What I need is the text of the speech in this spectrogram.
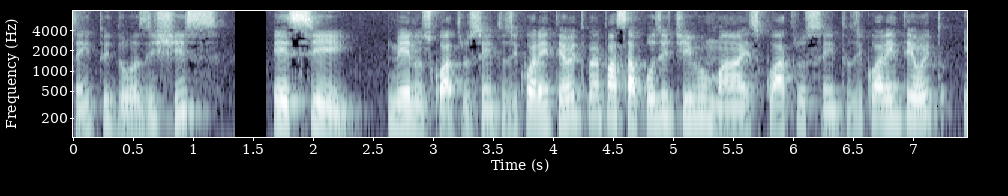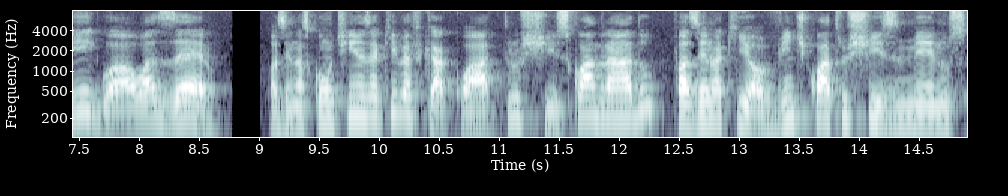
112x. Esse menos 448 vai passar positivo, mais 448 igual a zero. Fazendo as continhas aqui vai ficar 4x quadrado, fazendo aqui ó, 24x menos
